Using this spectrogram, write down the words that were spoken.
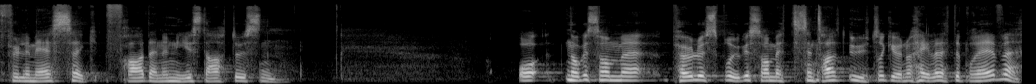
følger med seg fra denne nye statusen. Og Noe som eh, Paulus bruker som et sentralt uttrykk under hele dette brevet,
